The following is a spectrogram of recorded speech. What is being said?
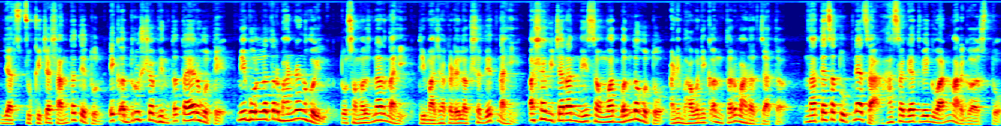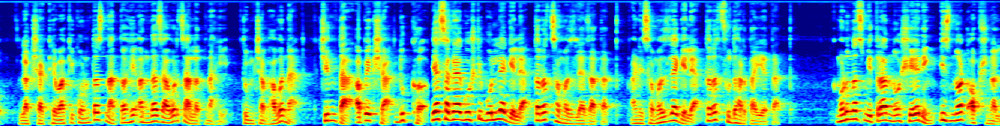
याच चुकीच्या शांततेतून एक अदृश्य भिंत तयार होते. मी बोललं तर भांडण होईल तो समजणार नाही ती माझ्याकडे लक्ष देत नाही. अशा विचारांनी संवाद बंद होतो आणि भावनिक अंतर वाढत जातं. नात्याचा तुटण्याचा हा सगळ्यात वेगवान मार्ग असतो. लक्षात ठेवा की कोणतंच नातं हे अंदाजावर चालत नाही. तुमच्या भावना चिंता अपेक्षा दुःख या सगळ्या गोष्टी बोलल्या गेल्या तरच समजल्या जातात आणि समजल्या गेल्या तरच सुधारता येतात. म्हणूनच मित्रांनो sharing is not optional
